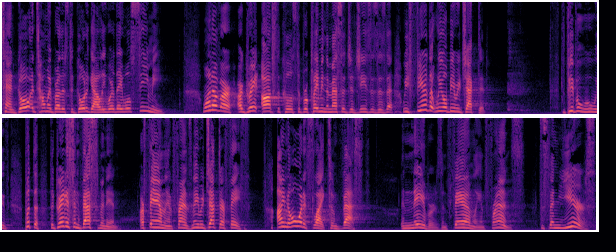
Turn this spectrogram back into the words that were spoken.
10 Go and tell my brothers to go to Galilee where they will see me. One of our, our great obstacles to proclaiming the message of Jesus is that we fear that we will be rejected. The people who we've put the, the greatest investment in, our family and friends, may reject our faith. I know what it's like to invest in neighbors and family and friends, to spend years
